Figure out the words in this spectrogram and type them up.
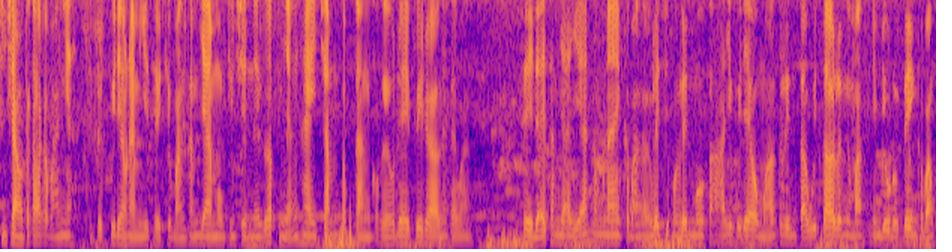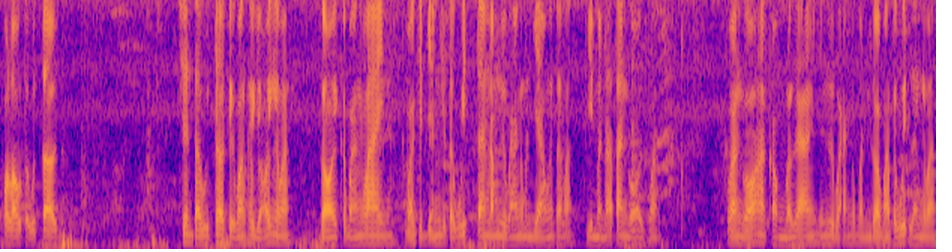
Xin chào tất cả các bạn nha. Tiếp tục video này mình giới thiệu cho bạn tham gia một chương trình để góp nhận 200 tóc cần có kèo DVR nha các bạn. Thì để tham gia dự án hôm nay, các bạn cần click phần link mô tả dưới video, mở cái link tờ Twitter lên các bạn. Nhiệm vụ đầu tiên, các bạn follow tờ Twitter. Trên tờ Twitter thì các bạn theo dõi nha bạn. Rồi các bạn like nè. Các bạn kịch dẫn với tờ Twitter, tăng 5 người bạn của mình vào nha các bạn. Vì mình đã tăng rồi các bạn. Các bạn gõ còng là ra những người bạn của mình, rồi bạn tờ Twitter lên các bạn.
